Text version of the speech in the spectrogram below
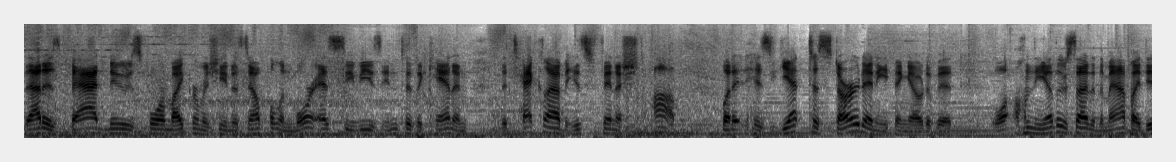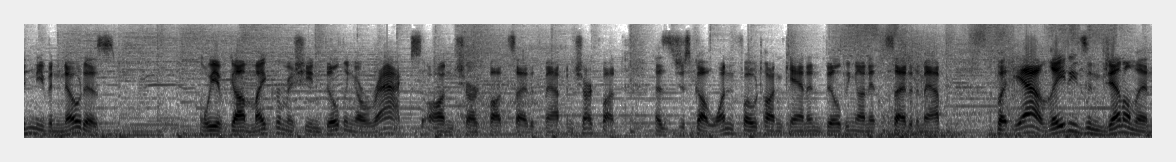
That is bad news for Micro Machine. It's now pulling more SCVs into the cannon. The Tech Lab is finished up, but it has yet to start anything out of it. Well, on the other side of the map, I didn't even notice. We have got Micro Machine building a racks on Sharkbot's side of the map, and Sharkbot has just got one photon cannon building on its side of the map. But yeah, ladies and gentlemen,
